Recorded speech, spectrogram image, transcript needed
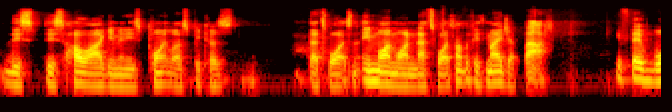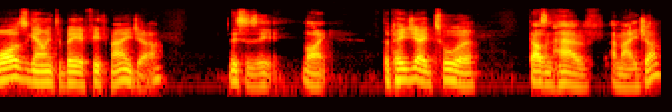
this this whole argument is pointless because that's why it's in my mind, that's why it's not the fifth major. But if there was going to be a fifth major, this is it. Like the PGA Tour doesn't have a major,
